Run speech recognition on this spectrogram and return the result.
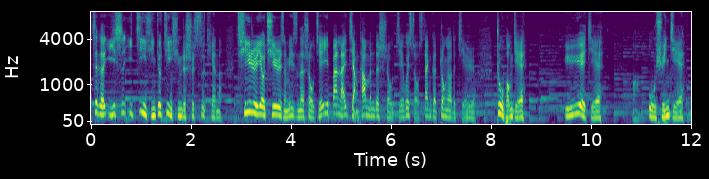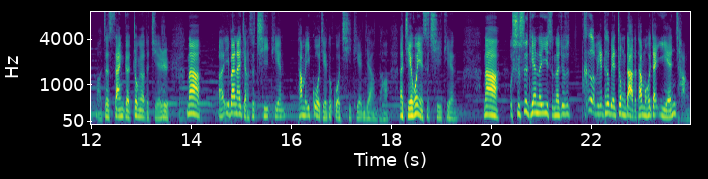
这个仪式一进行就进行了十四天了，七日又七日，什么意思呢？守节一般来讲，他们的守节会守三个重要的节日：祝棚节、逾越节。啊，五旬节啊，这三个重要的节日，那呃，一般来讲是七天，他们一过节都过七天这样子哈。那结婚也是七天，那十四天的意思呢，就是特别特别重大的，他们会再延长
